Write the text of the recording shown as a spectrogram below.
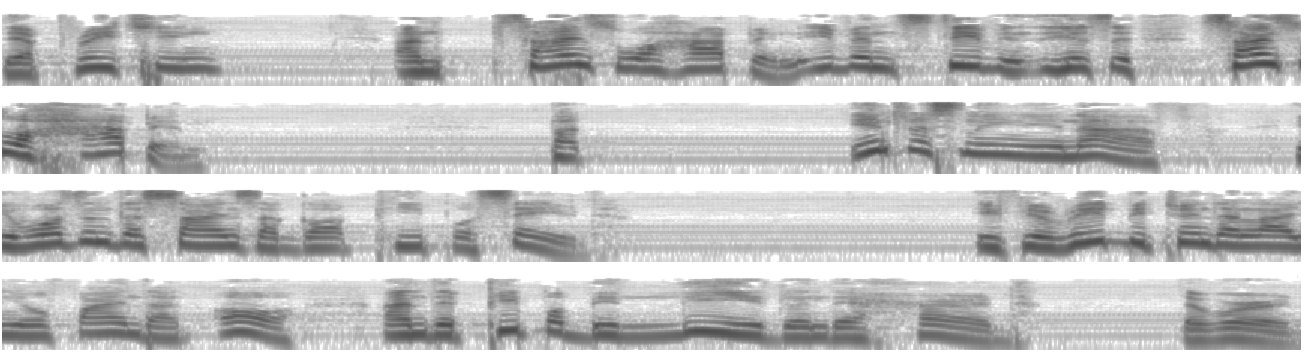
they're preaching, and signs will happen. Even Stephen, you say, signs will happen. But interestingly enough, it wasn't the signs that got people saved. If you read between the lines, you'll find that, oh, and the people believed when they heard the word.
